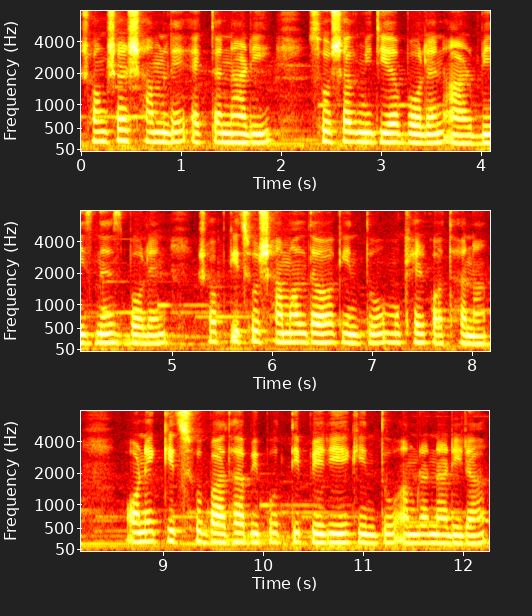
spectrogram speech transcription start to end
সংসার সামলে একটা নারী সোশ্যাল মিডিয়া বলেন আর বিজনেস বলেন সব কিছু সামাল দেওয়া কিন্তু মুখের কথা না। অনেক কিছু বাধা বিপত্তি পেরিয়ে কিন্তু আমরা নারীরা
